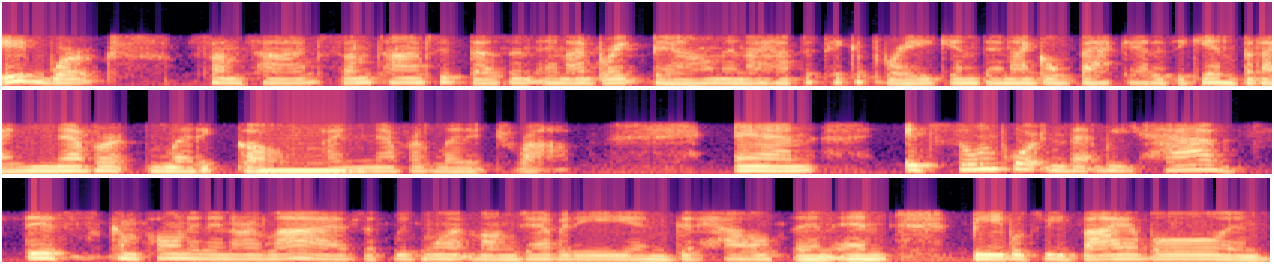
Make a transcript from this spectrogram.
it works sometimes, sometimes it doesn't, and I break down and I have to take a break and then I go back at it again, but I never let it go. Mm-hmm. I never let it drop. And it's so important that we have this component in our lives if we want longevity and good health and, and be able to be viable and,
